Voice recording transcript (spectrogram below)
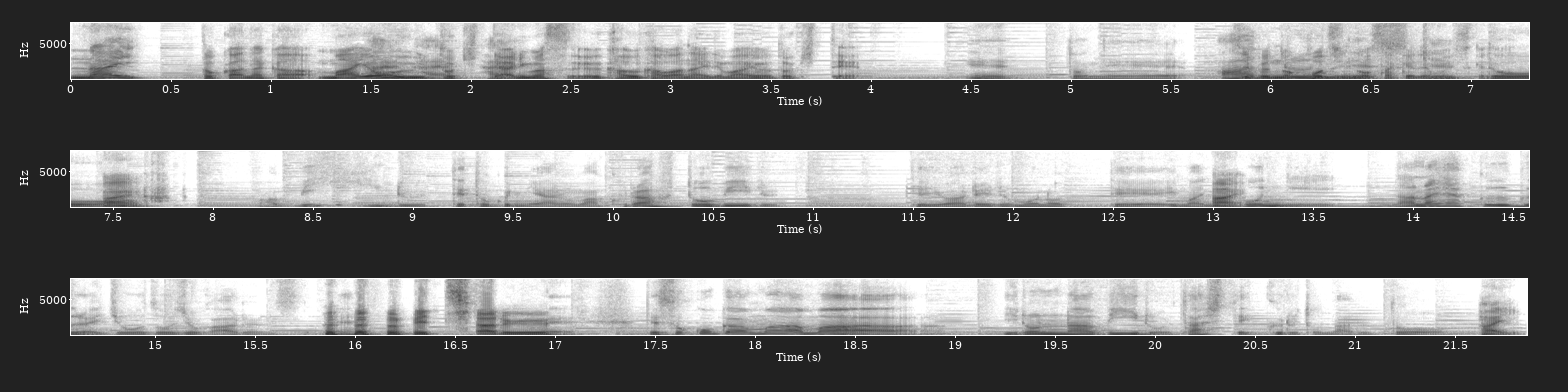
ないとか、なんか迷う時ってあります、買う買わないで迷う時って。ーえーっとね、自分の個人のお酒でもいいですけど。はい。まあ、ビールって特にあの、まあ、クラフトビールって言われるものって、今、はい日本に700ぐらい醸造所があるんですよね。めっちゃある。ねで、そこがまあまあ、いろんなビールを出してくるとなると、はい。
